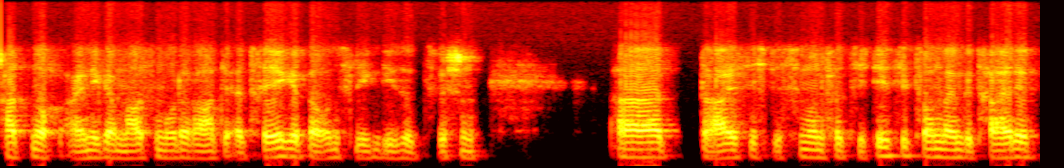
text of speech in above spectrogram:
Hat noch einigermaßen moderate Erträge. Bei uns liegen diese zwischen äh, 30 bis 45 Dezitonnen beim Getreide.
